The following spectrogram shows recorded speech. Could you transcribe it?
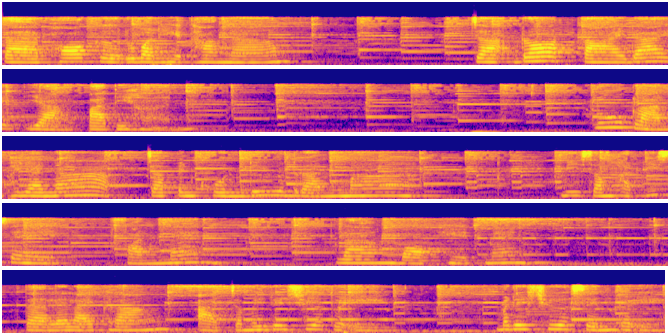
แต่พอเกิดอุบัติเหตุทางน้ำจะรอดตายได้อย่างปาฏิหาริย์ลูกหลานพญานาคจะเป็นคนดื้อรั้นมาก มีสัมผัสพิเศษ ฝันแม่น ลางบอกเหตุแม่น แต่หลาย ๆ ครั้งอาจจะไม่ได้เชื่อตัวเอง ไม่ได้เชื่อเซนส์ตัวเอง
